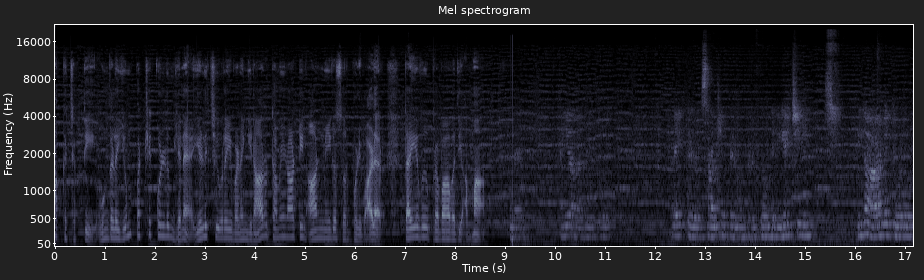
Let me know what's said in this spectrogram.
ஆக்கச்சக்தி உங்களையும் பற்றிக்கொள்ளும் என எழுச்சியுரை வழங்கினார் தமிழ்நாட்டின் ஆன்மீக சொற்பொழிவாளர் தயவு பிரபாவதி அம்மா. ஐயா அனைத்து சான்றை பெறுவதற்கும் இந்த நிகழ்ச்சியில் மிக ஆர்வத்தோடும்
